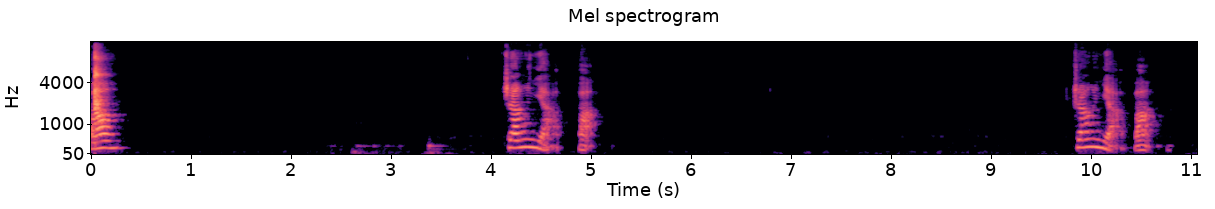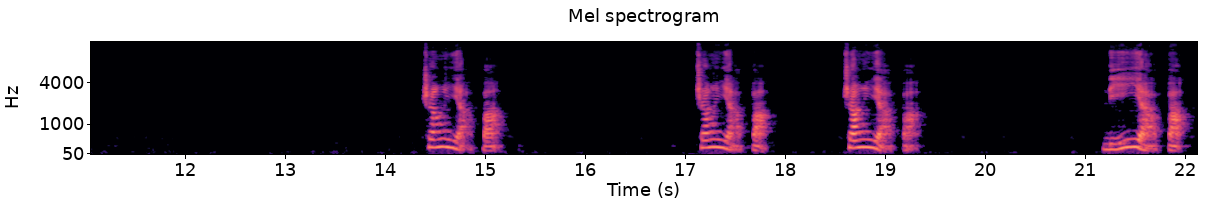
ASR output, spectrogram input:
叭。张哑巴。张哑巴，张哑巴，张哑巴，张哑巴，李哑巴，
